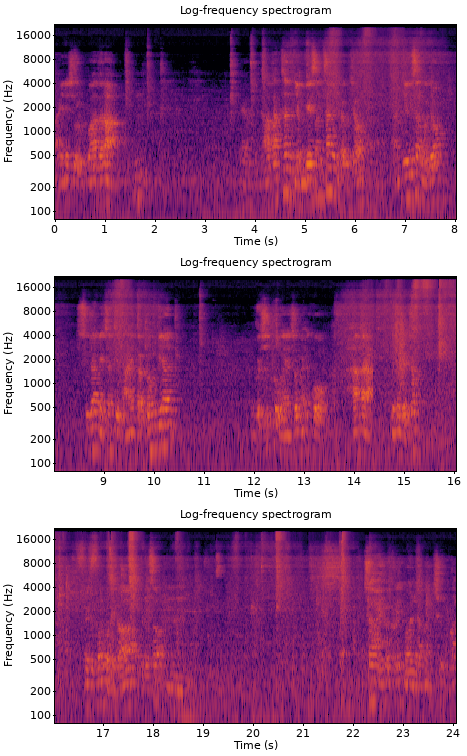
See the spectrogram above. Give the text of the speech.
아, 이런 식으로 구하더라. 음? 네, 다 같은 연계선 상입니다. 그죠? 아, 여기서는 뭐죠? 수량의 전체 다니까 이거 10% 그냥 적용했고 하나 되겠죠? 이렇게 보는 겁니다. 그래서 음. 자 이거 그림을 약간 키울까?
